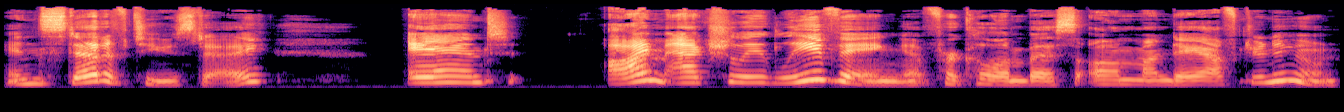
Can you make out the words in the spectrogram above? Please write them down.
instead of Tuesday. And I'm actually leaving for Columbus on Monday afternoon.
